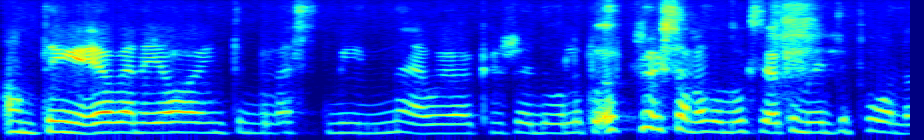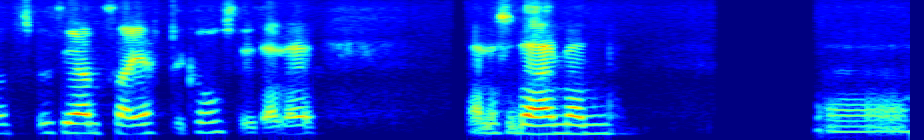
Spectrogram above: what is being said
antingen, jag vet inte, jag har inte bäst minne och jag kanske är dålig på att uppmärksamma sånt också. Jag kommer inte på något speciellt så här jättekonstigt eller eller sådär men uh,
